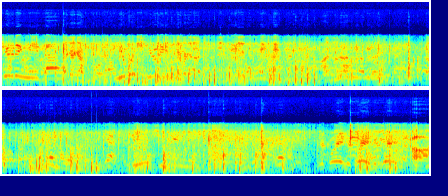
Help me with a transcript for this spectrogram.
shooting me though. I think I got four. You were shooting me. You were shooting me. You're clean, you're clean, you're clean. Ah.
